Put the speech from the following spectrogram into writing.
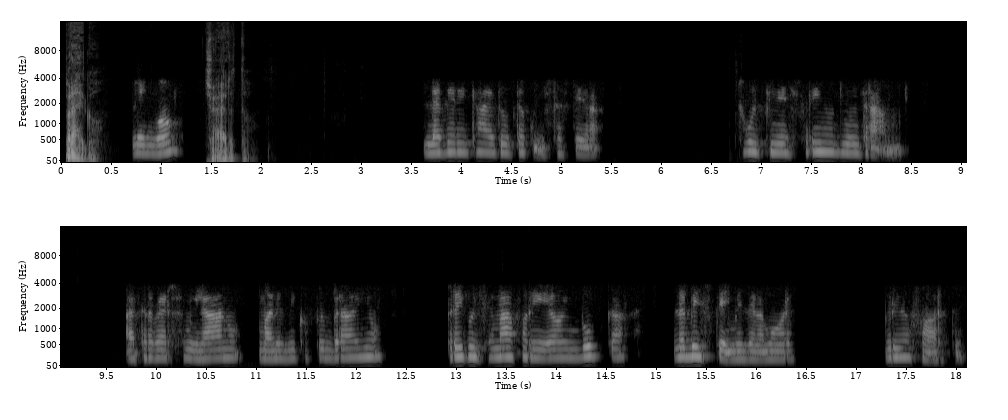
Prego, Leggo? certo. La verità è tutta qui stasera, sul finestrino di un tram. Attraverso Milano, maledico febbraio, prego i semafori e ho in bocca la bestemmia dell'amore. Grido forte,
